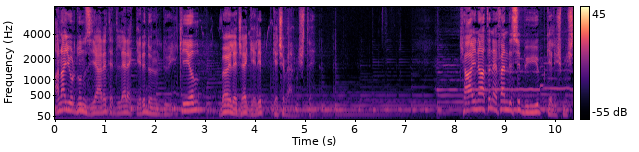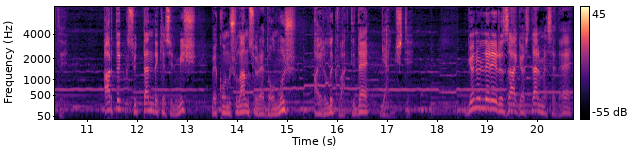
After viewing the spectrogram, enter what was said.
ana yurdun ziyaret edilerek geri dönüldüğü iki yıl böylece gelip geçivermişti. Kainatın efendisi büyüyüp gelişmişti. Artık sütten de kesilmiş ve konuşulan süre dolmuş, ayrılık vakti de gelmişti. Gönülleri rıza göstermese de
